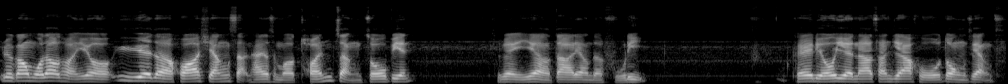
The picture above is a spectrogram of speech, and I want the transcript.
月光魔道团也有预约的滑翔伞，还有什么团长周边，这边一样有大量的福利，可以留言啊，参加活动这样子。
